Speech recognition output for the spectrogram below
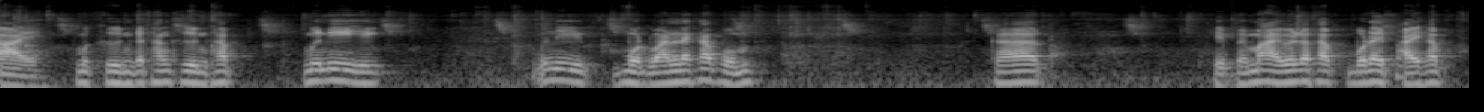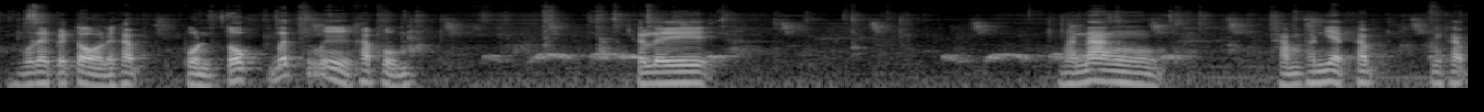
บ่ายๆเมื่อคืนก็ทั้งคืนครับมื้อนี้อีกมื้อนี้หมดวันแล้วครับผมก็เก็บไปไม้ไว้แล้วครับบ่ได้ไปครับบ่ได้ไปต่อเลยครับฝนตกเบิดมือครับผม ก็เลย มานั่งทำพเนียดครับนี่ครับ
